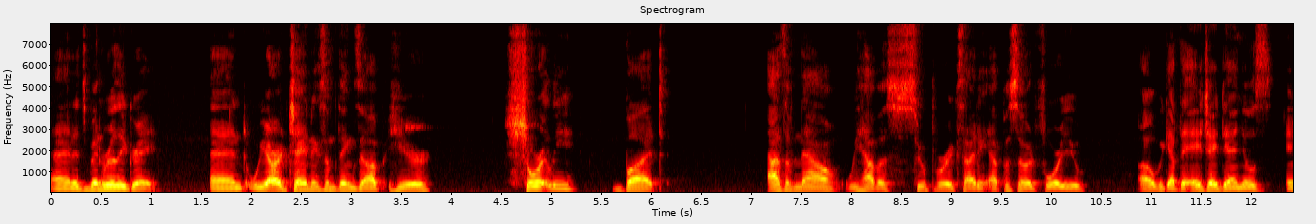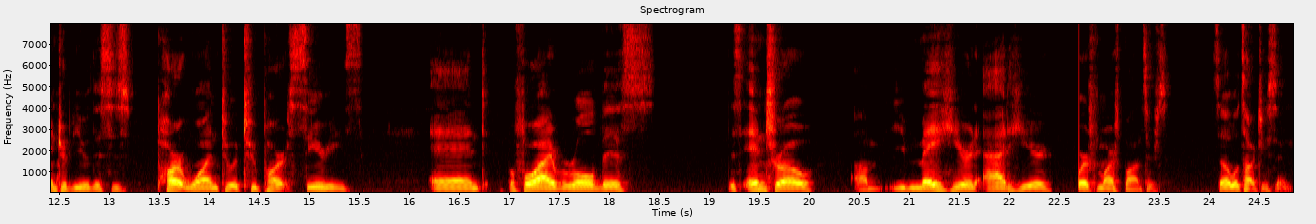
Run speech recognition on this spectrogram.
and it's been really great. And we are changing some things up here shortly, but as of now, we have a super exciting episode for you. Uh, we got the AJ Daniels interview. This is part one to a two-part series. And before I roll this this intro, um, you may hear an ad here. Word from our sponsors. So we'll talk to you soon.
